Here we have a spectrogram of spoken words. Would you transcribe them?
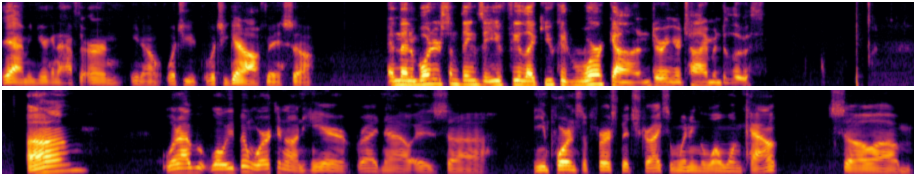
yeah, I mean, you're gonna have to earn, you know, what you what you get off me. So. And then, what are some things that you feel like you could work on during your time in Duluth? Um, what I what we've been working on here right now is uh, the importance of first pitch strikes and winning the one one count. So um,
